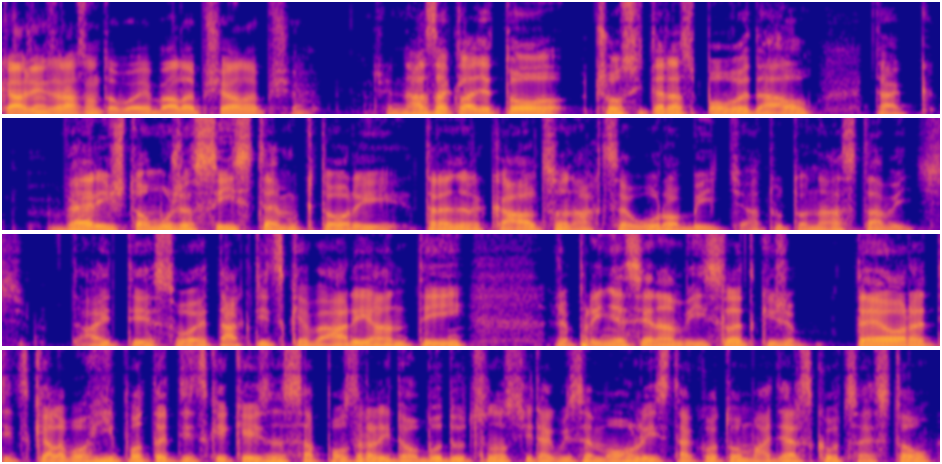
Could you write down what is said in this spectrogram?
každým zrazom to bude iba lepšie a lepšie. Čiže na základe toho, čo si teraz povedal, tak veríš tomu, že systém, ktorý tréner Carlsona chce urobiť a túto nastaviť aj tie svoje taktické varianty, že prinesie nám výsledky, že teoreticky alebo hypoteticky, keď sme sa pozreli do budúcnosti, tak by sme mohli ísť takouto maďarskou cestou.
